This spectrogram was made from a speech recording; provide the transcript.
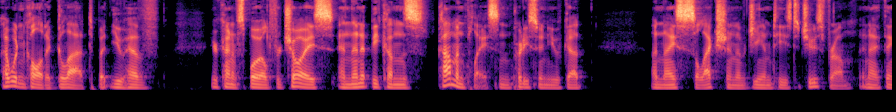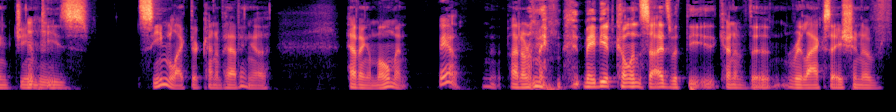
I wouldn't call it a glut, but you have you're kind of spoiled for choice, and then it becomes commonplace, and pretty soon you've got a nice selection of GMTs to choose from, and I think GMTs seem like they're kind of having a having a moment. Yeah, I don't know. Maybe, maybe it coincides with the kind of the relaxation of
